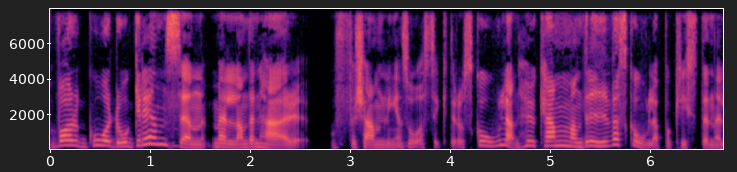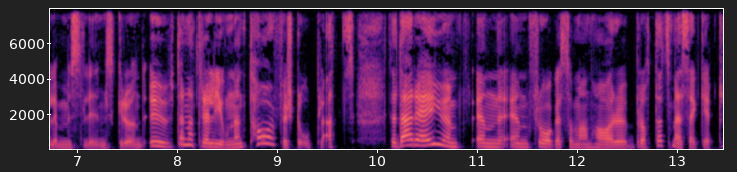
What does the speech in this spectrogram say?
var går då gränsen mellan den här församlingens åsikter och skolan. Hur kan man driva skola på kristen eller muslimsk grund utan att religionen tar för stor plats? Det där är ju en, en, en fråga som man har brottats med säkert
